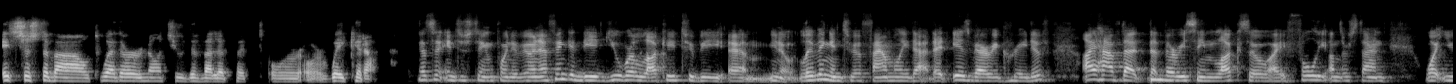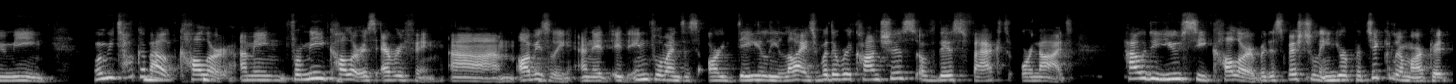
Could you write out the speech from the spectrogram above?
It's just about whether or not you develop it or, or wake it up. That's an interesting point of view, and I think indeed you were lucky to be, um, you know, living into a family that that is very creative. I have that that mm-hmm. very same luck, so I fully understand what you mean. When we talk about color, I mean, for me, color is everything, um, obviously, and it, it influences our daily lives, whether we're conscious of this fact or not. How do you see color, but especially in your particular market,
